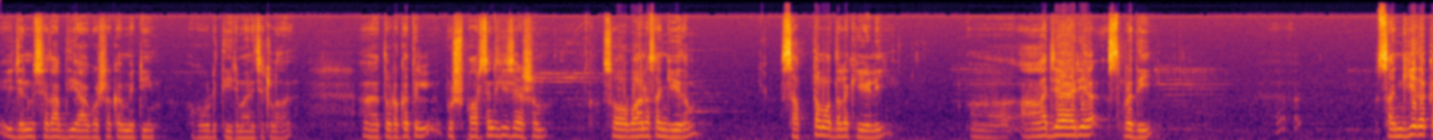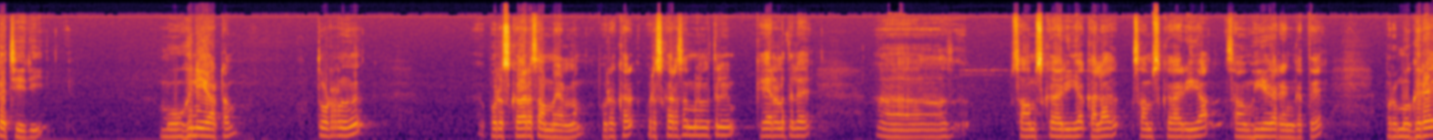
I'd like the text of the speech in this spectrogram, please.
ഈ ജന്മശതാബ്ദി ആഘോഷ കമ്മിറ്റിയും ഒക്കെ കൂടി തീരുമാനിച്ചിട്ടുള്ളത്. തുടക്കത്തിൽ പുഷ്പാർച്ചനയ്ക്ക് ശേഷം സോപാന സംഗീതം സപ്തമദ്ദള കേളി ആചാര്യ സ്മൃതി സംഗീത കച്ചേരി മോഹിനിയാട്ടം തുടർന്ന് പുരസ്കാര സമ്മേളനം. പുരസ്കാര പുരസ്കാര സമ്മേളനത്തിൽ കേരളത്തിലെ സാംസ്കാരിക കലാ സാംസ്കാരിക സാമൂഹിക രംഗത്തെ പ്രമുഖരെ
